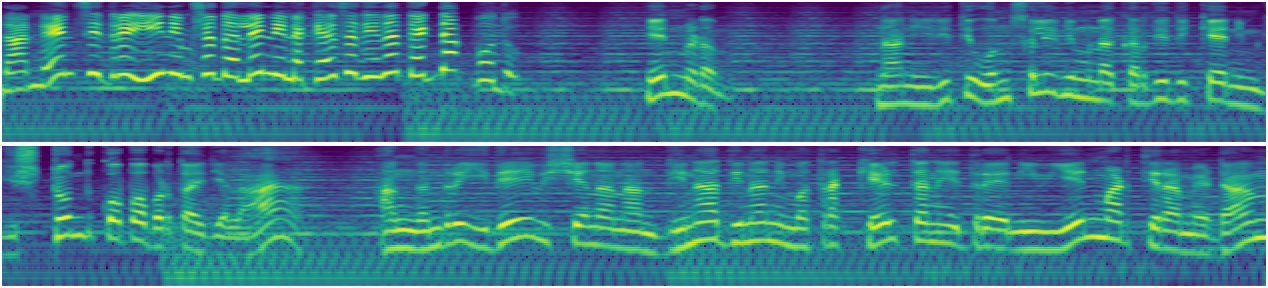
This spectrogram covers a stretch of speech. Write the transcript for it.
ನಾನ್ ನೆನ್ಸಿದ್ರೆ ಈ ನಿಮಿಷದಲ್ಲೇ ನಿನ್ನ ಕೆಲಸದಿಂದ ತೆಗ್ದಾಕ್ಬೋದು. ಏನು ಮೇಡಮ್ ನಾನು ಈ ರೀತಿ ಒಂದ್ಸಲಿ ನಿಮ್ಮನ್ನ ಕರೆದಿದ್ದಕ್ಕೆ ನಿಮ್ಗೆ ಇಷ್ಟೊಂದು ಕೋಪ ಬರ್ತಾ ಇದೆಯಲ್ಲ? ಹಂಗಂದ್ರೆ ಇದೇ ವಿಷಯನ ನಾನು ದಿನ ದಿನ ನಿಮ್ಮ ಹತ್ರ ಕೇಳ್ತಾನೆ ಇದ್ರೆ ನೀವು ಏನು ಮಾಡ್ತೀರಾ ಮೇಡಮ್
